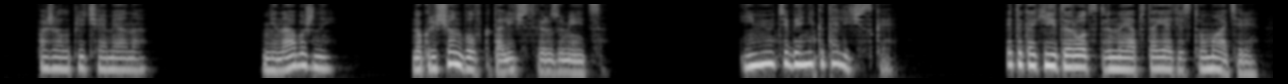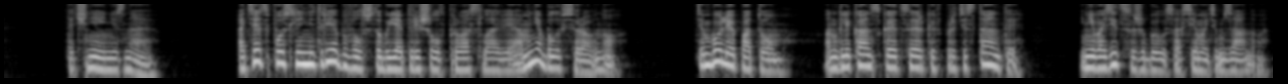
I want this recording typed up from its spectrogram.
— пожала плечами она. «Не набожный, но крещен был в католичестве, разумеется. Имя у тебя не католическое. Это какие-то родственные обстоятельства матери. Точнее, не знаю. Отец после не требовал, чтобы я перешел в православие, а мне было все равно. Тем более потом. Англиканская церковь, протестанты. И не возиться же было со всем этим заново.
